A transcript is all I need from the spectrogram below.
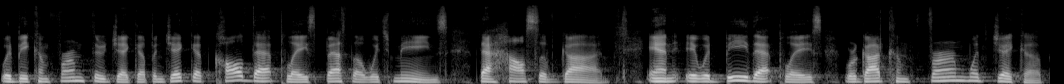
would be confirmed through Jacob. And Jacob called that place Bethel, which means the house of God. And it would be that place where God confirmed with Jacob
